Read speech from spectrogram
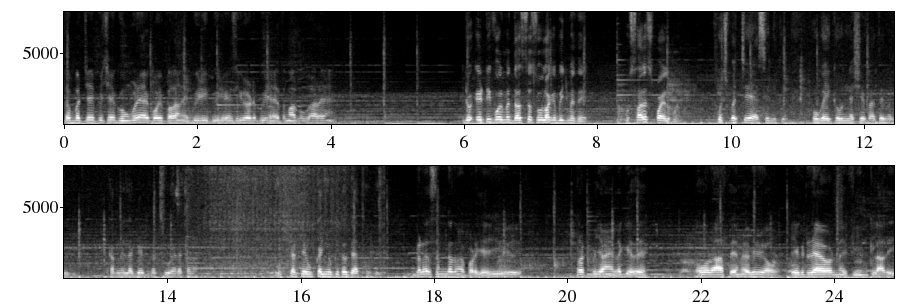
तो बच्चे पीछे घूम रहे हैं कोई पता नहीं बीड़ी पी रहे हैं सिगरेट पी रहे हैं तम्बाकू खा रहे हैं जो 84 में 10 से 16 के बीच में थे वो सारे स्पॉइल हुए कुछ बच्चे ऐसे निकल हो गए कि वो नशे पते में करने लगे ड्रग्स वगैरह चला उस करके वो कईयों की तो डेथ हो गई गलत संगत में पड़ गए जी ट्रक पे जाने लगे थे और रास्ते में भी और एक ड्राइवर ने फीम खिला दी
